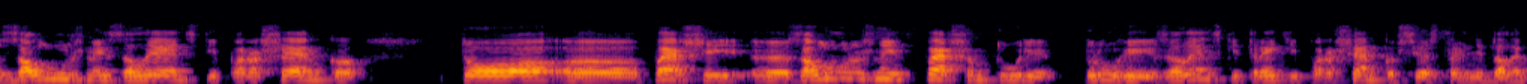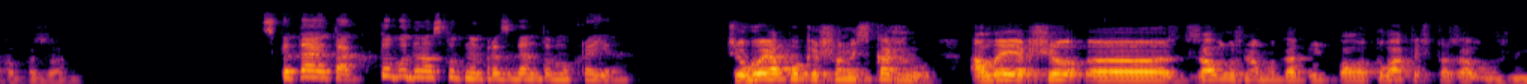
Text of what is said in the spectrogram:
Залужний, Зеленський, Порошенко, то е, перший е, Залужний в першому турі, другий Зеленський, третій Порошенко, всі остальні далеко позаду. Спитаю так: хто буде наступним президентом України? Цього я поки що не скажу. Але якщо е, залужному дадуть балотуватись, то залужний.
